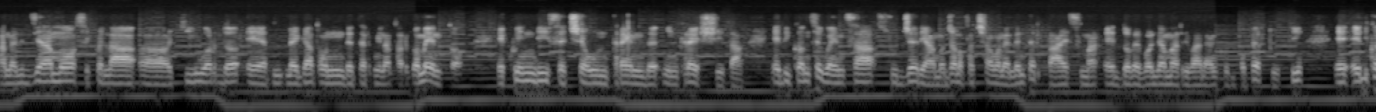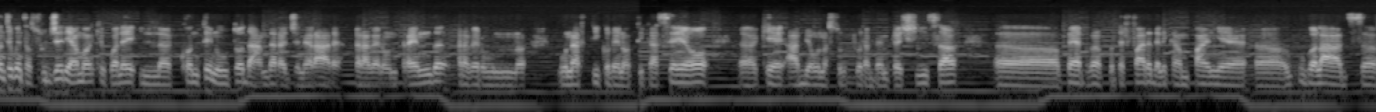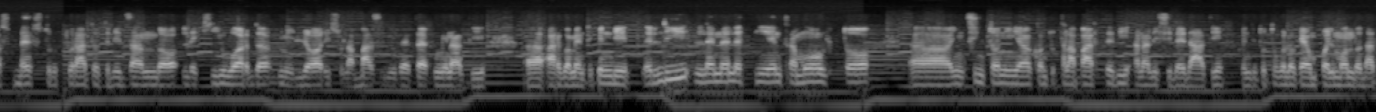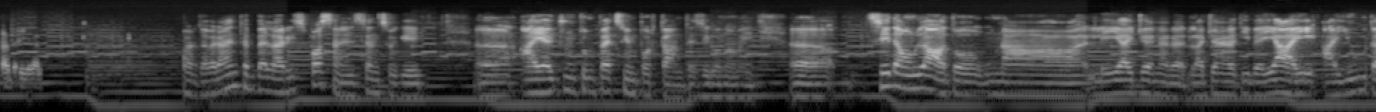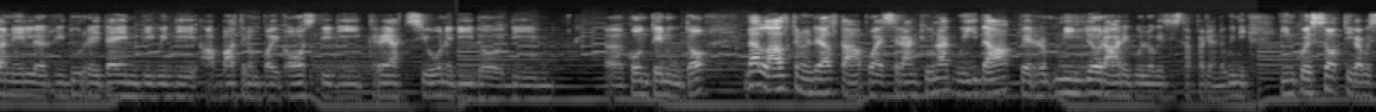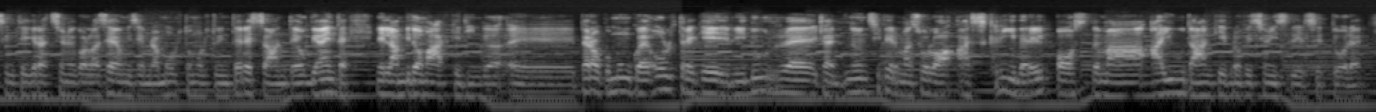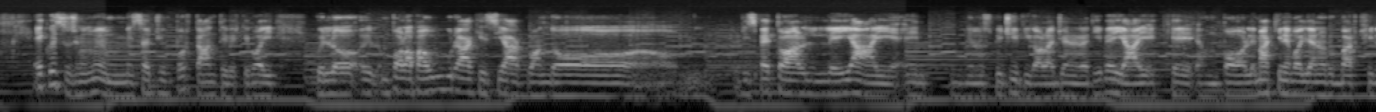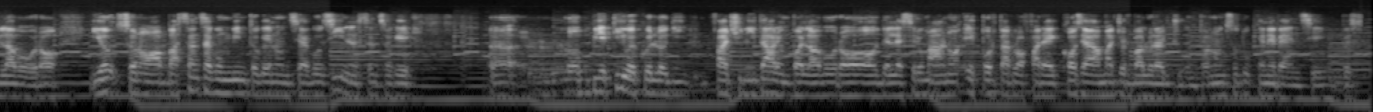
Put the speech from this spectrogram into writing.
analizziamo se quella keyword è legata a un determinato argomento e quindi se c'è un trend in crescita e di conseguenza suggeriamo, già lo facciamo nell'enterprise ma è dove vogliamo arrivare anche un po' per tutti e, e di conseguenza suggeriamo anche qual è il contenuto da andare a generare per avere un trend, per avere un, un articolo in ottica SEO eh, che abbia una struttura ben precisa, Uh, per poter fare delle campagne uh, Google Ads ben strutturate utilizzando le keyword migliori sulla base di determinati argomenti. Quindi lì l'NLP entra molto uh, in sintonia con tutta la parte di analisi dei dati, quindi tutto quello che è un po' il mondo data driven. Guarda, veramente bella risposta nel senso che uh, hai aggiunto un pezzo importante secondo me. Uh, se da un lato una, gener- la generative AI aiuta nel ridurre i tempi, quindi abbattere un po' i costi di creazione di, do- di uh, contenuto, dall'altro in realtà può essere anche una guida per migliorare quello che si sta facendo. Quindi in quest'ottica questa integrazione con la SEO mi sembra molto molto interessante, ovviamente nell'ambito marketing, eh, però comunque oltre che ridurre, cioè non si ferma solo a, a scrivere il post, ma aiuta anche i professionisti del settore. E questo secondo me è un messaggio importante perché poi quello, un po' la paura che si ha quando rispetto all'AI e nello specifico alla generative AI è che un po' le macchine vogliano rubarci il lavoro. Io sono abbastanza convinto che non sia così, nel senso che uh, l'obiettivo è quello di facilitare un po' il lavoro dell'essere umano e portarlo a fare cose a maggior valore aggiunto. Non so tu che ne pensi in questo.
